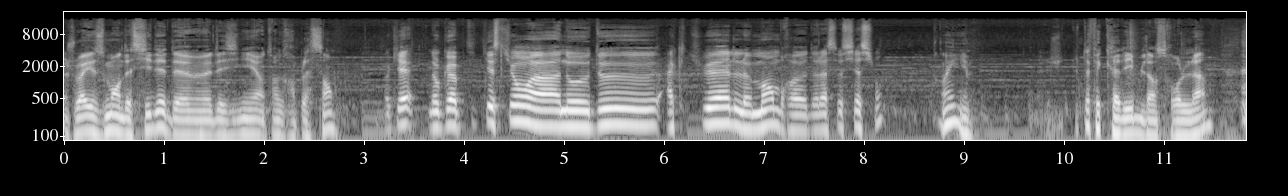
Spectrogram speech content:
joyeusement décidé de me désigner en tant que remplaçant. Ok, donc euh, petite question à nos deux actuels membres de l'association. Oui, je suis tout à fait crédible dans ce rôle-là.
